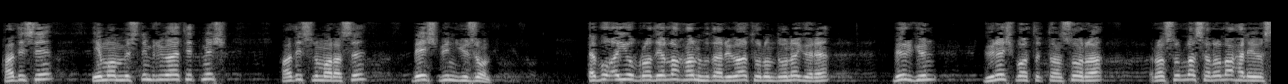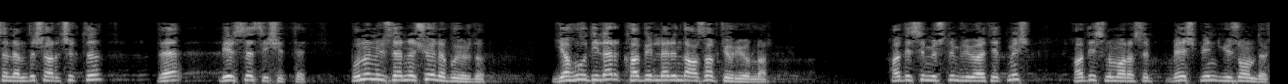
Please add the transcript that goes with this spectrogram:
Hadisi İmam Müslim rivayet etmiş. Hadis numarası 5110. Ebu Eyyub radıyallahu anhu'dan rivayet olunduğuna göre bir gün güneş battıktan sonra Resulullah sallallahu aleyhi ve sellem dışarı çıktı ve bir ses işitti. Bunun üzerine şöyle buyurdu. Yahudiler kabirlerinde azap görüyorlar. Hadisi Müslim rivayet etmiş. Hadis numarası 5114.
